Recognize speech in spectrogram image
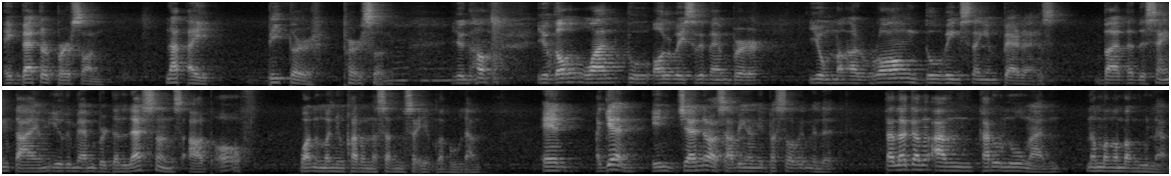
a better person, not a bitter person. You know, you don't want to always remember yung mga wrong doings ng yung parents, but at the same time, you remember the lessons out of kung ano man yung karanasan mo sa iyong magulang. And again, in general, sabi nga ni Pastor Renelet, talagang ang karunungan ng mga magulang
